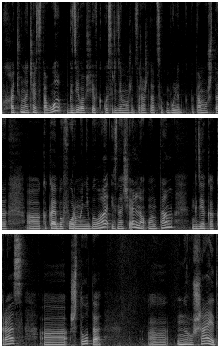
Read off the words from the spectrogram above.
Хочу начать с того, где вообще, в какой среде может зарождаться буллинг, потому что э, какая бы форма ни была, изначально он там, где как раз э, что-то э, нарушает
